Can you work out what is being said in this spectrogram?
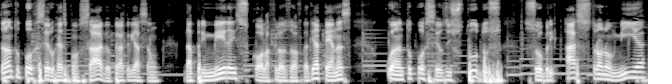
tanto por ser o responsável pela criação da primeira escola filosófica de Atenas, quanto por seus estudos sobre astronomia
